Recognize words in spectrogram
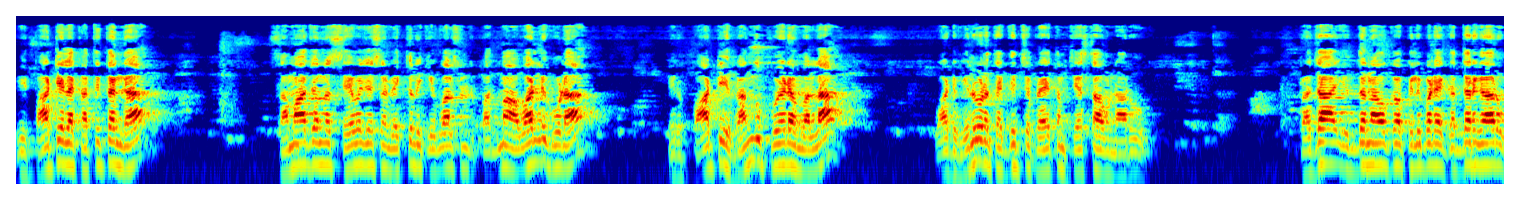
ఈ పార్టీలకు అతీతంగా సమాజంలో సేవ చేసిన వ్యక్తులకు ఇవ్వాల్సిన పద్మ అవార్డులు కూడా మీరు పార్టీ రంగు పోయడం వల్ల వాటి విలువను తగ్గించే ప్రయత్నం చేస్తా ఉన్నారు. ప్రజా యుద్ధ నౌక పిలుపడే గద్దర్ గారు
